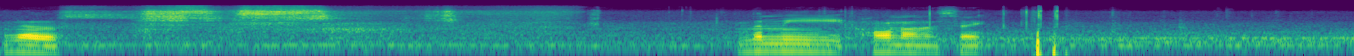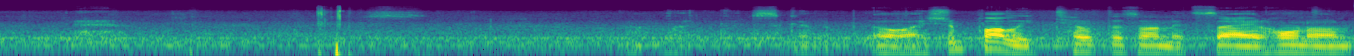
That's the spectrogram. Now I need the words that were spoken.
What else? Let me, hold on a sec. Oh, I should probably tilt this on its side. Hold on.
